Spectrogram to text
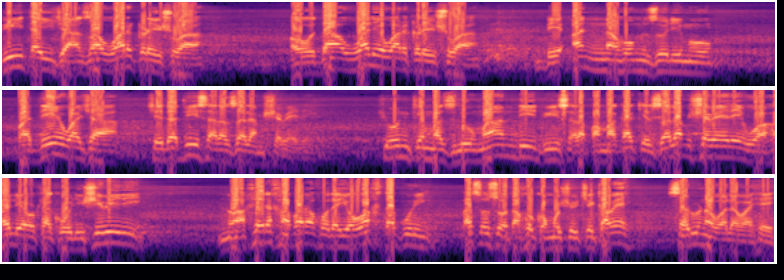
دوی ته اجازه ورکړې شو او دا ولی ورکړې شو بانهم ظلمو په دې وجه چې د دوی سره ظلم شوی دی چون کې مظلومان دي دوی سره په مکه کې ظلم شوی دی وهل او ټکول شوی دی نو اخر خبره خو د یو وخت پوری بس اوس ته حکم وشو چې کوي سرونه ولا وهي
